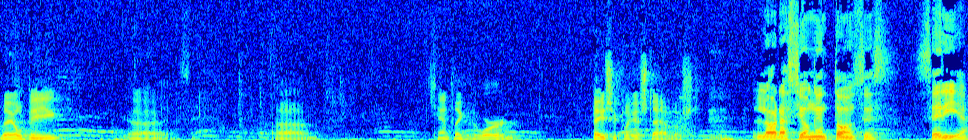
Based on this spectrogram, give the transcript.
They'll be, uh, um can't think of the word, basically established. La oración entonces sería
